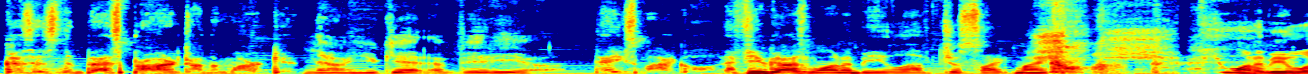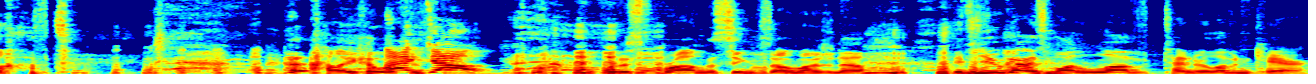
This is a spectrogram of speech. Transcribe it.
because it's the best product on the market. No, you get a video. Thanks, Michael. If you guys want to be loved just like Michael, if you want to be loved, I like how we're just, don't. we're just promising so much now. If you guys want love, tender love, and care,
